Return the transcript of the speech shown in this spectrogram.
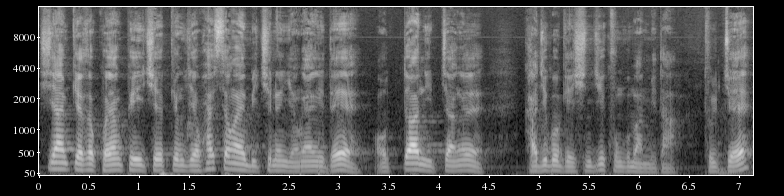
시장님께서 고양페이 지역경제 활성화에 미치는 영향에 대해 어떠한 입장을 가지고 계신지 궁금합니다. 둘째,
